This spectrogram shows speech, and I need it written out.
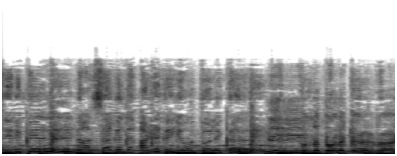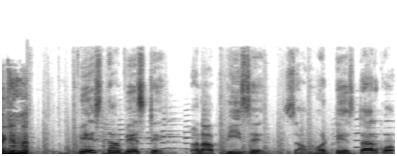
சிரிப்பில் நான் சகல அழகையும் தொலைக்க பேஸ்ட் தான் வேஸ்ட் ஆனா பீஸ் செம்ம டேஸ்டா இருக்கும்.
